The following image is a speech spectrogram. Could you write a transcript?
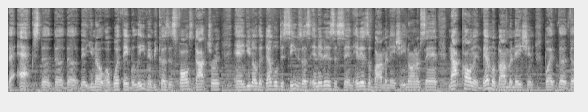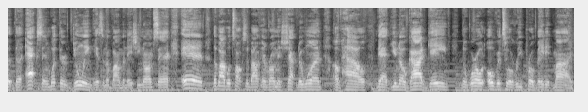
the acts, the, the the the you know of what they believe in because it's false doctrine, and you know the devil deceives us, and it is a sin, it is abomination. You know what I'm saying? Not calling them abomination, but the the the acts and what they're doing is an abomination. You know what I'm saying? And the Bible talks about in Romans chapter one of how that you know God gave the world over to a reprobated mind,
